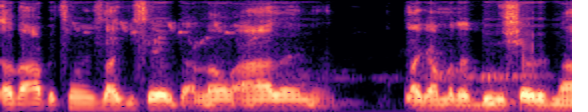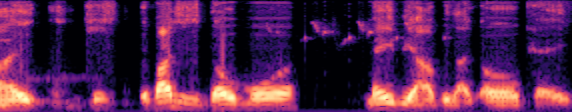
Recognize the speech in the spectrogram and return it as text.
other opportunities, like you said, with Long Island, and like I'm gonna do the show tonight, and just if I just go more, maybe I'll be like, oh okay,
